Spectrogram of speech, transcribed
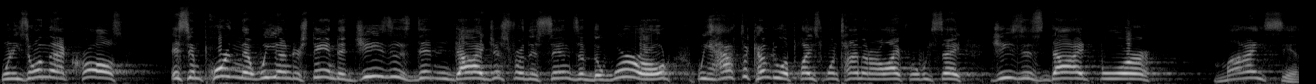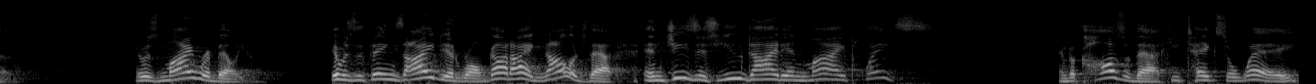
When he's on that cross, it's important that we understand that Jesus didn't die just for the sins of the world. We have to come to a place one time in our life where we say, Jesus died for my sin. It was my rebellion. It was the things I did wrong. God, I acknowledge that. And Jesus, you died in my place. And because of that, he takes away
